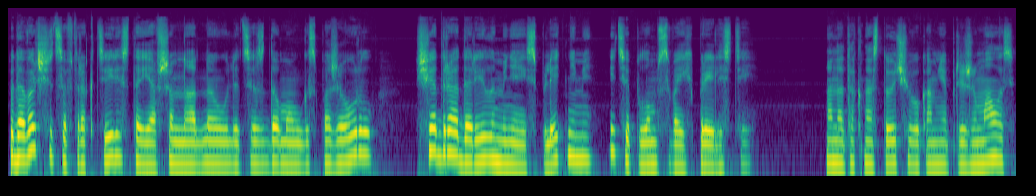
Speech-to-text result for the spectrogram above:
Подавальщица в трактире, стоявшем на одной улице с домом госпожи Урл, щедро одарила меня и сплетнями, и теплом своих прелестей. Она так настойчиво ко мне прижималась,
